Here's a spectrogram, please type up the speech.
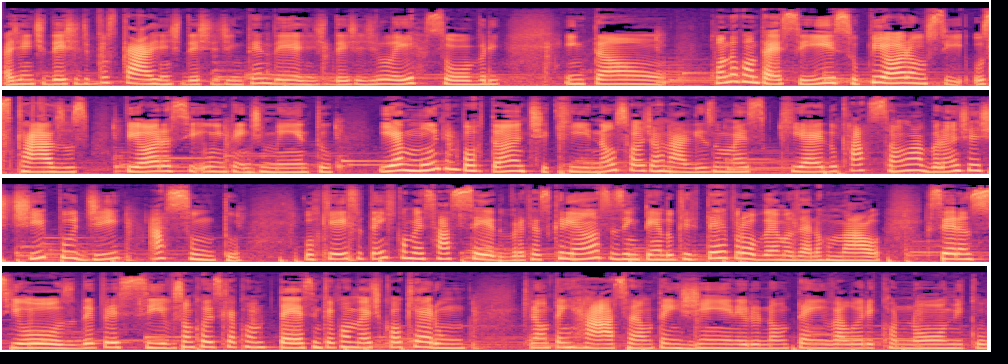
A gente deixa de buscar, a gente deixa de entender, a gente deixa de ler sobre. Então, quando acontece isso, pioram-se os casos, piora-se o entendimento. E é muito importante que não só o jornalismo, mas que a educação abrange esse tipo de assunto porque isso tem que começar cedo, para que as crianças entendam que ter problemas é normal, que ser ansioso, depressivo, são coisas que acontecem, que acomete qualquer um, que não tem raça, não tem gênero, não tem valor econômico.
